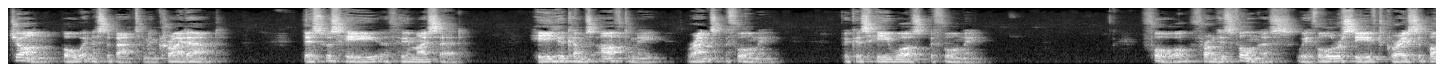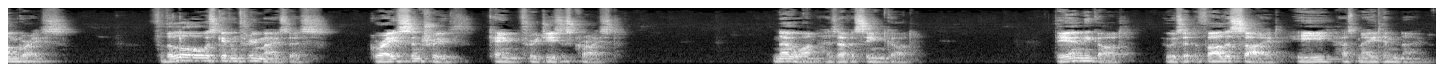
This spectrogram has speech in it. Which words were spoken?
John bore witness about him and cried out, This was he of whom I said, He who comes after me ranks before me, because he was before me. For from his fullness we have all received grace upon grace. For the law was given through Moses, grace and truth came through Jesus Christ. No one has ever seen God. The only God, who is at the Father's side, he has made him known.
